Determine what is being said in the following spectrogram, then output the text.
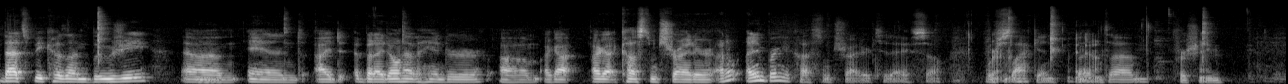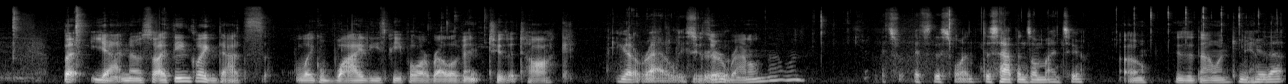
that's because I'm bougie, um, Mm-hmm. and I d- but I don't have a hinderer. Um, I got I got custom strider. I don't I didn't bring a custom strider today, so we're slacking. But um, for shame. But yeah, no. So I think like that's like why these people are relevant to the talk. you got a rattly screw. Is there a rattle in that one? it's it's this one. This happens on mine too. Oh, is it that one? Can you hear that?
